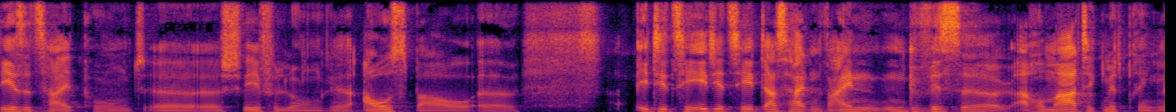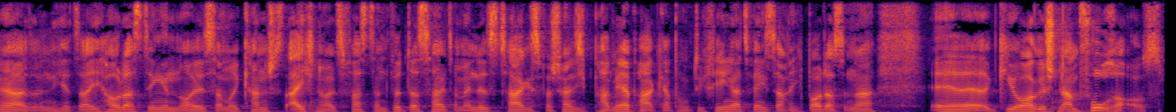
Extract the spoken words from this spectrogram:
Lesezeitpunkt, äh, Schwefelung, äh, Ausbau, äh, etc., etc., dass halt ein Wein eine gewisse Aromatik mitbringt. Ne? Also wenn ich jetzt sage, ich hau das Ding in ein neues amerikanisches Eichenholzfass, dann wird das halt am Ende des Tages wahrscheinlich ein paar mehr Parkerpunkte kriegen, als wenn ich sage, ich baue das in einer äh, georgischen Amphore aus.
